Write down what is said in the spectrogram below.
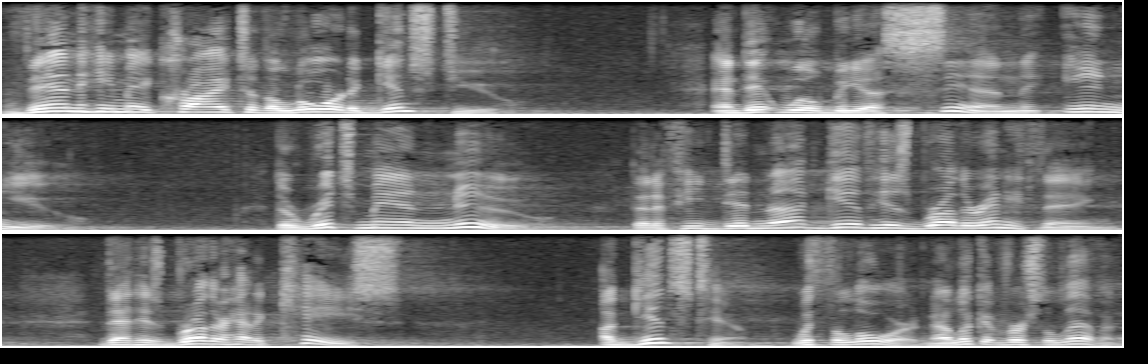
Then he may cry to the Lord against you, and it will be a sin in you. The rich man knew that if he did not give his brother anything, that his brother had a case against him with the Lord. Now look at verse 11.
